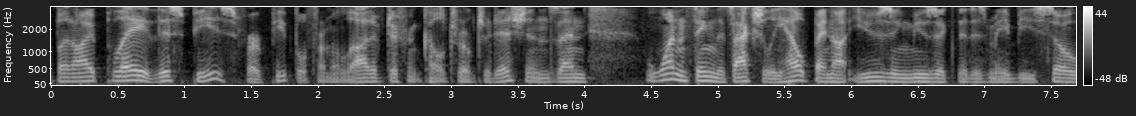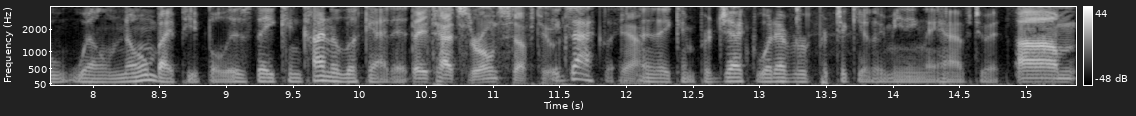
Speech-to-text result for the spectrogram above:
but I play this piece for people from a lot of different cultural traditions. And one thing that's actually helped by not using music that is maybe so well known by people is they can kind of look at it. They attach their own stuff to it. Exactly. Yeah. And they can project whatever particular meaning they have to it. Um,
